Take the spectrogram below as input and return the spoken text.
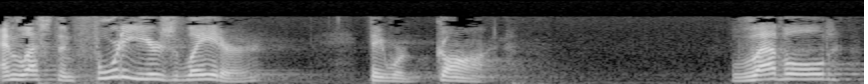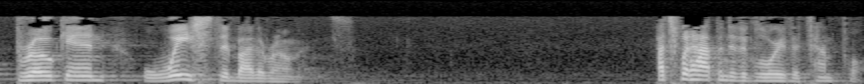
And less than 40 years later, they were gone leveled, broken, wasted by the Romans. That's what happened to the glory of the temple.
